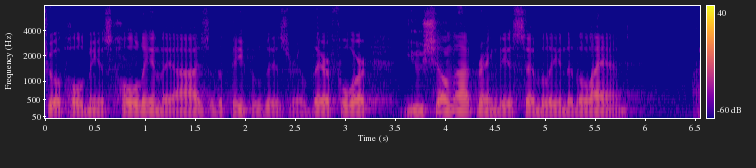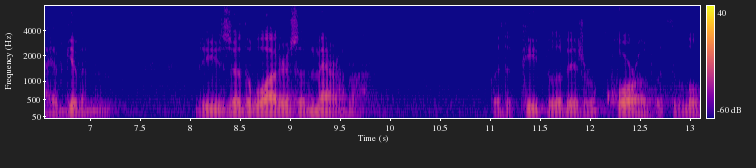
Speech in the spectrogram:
to uphold me as holy in the eyes of the people of Israel, therefore you shall not bring the assembly into the land I have given them. These are the waters of Meribah, where the people of Israel quarreled with the Lord.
